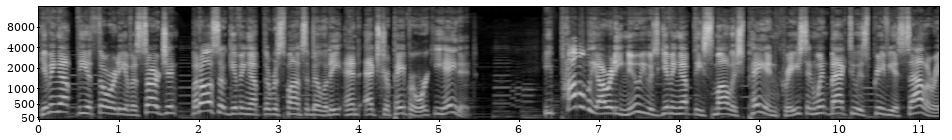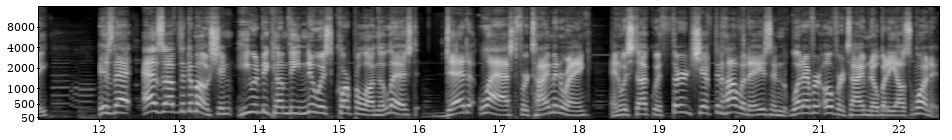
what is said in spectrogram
giving up the authority of a sergeant, but also giving up the responsibility and extra paperwork he hated. He probably already knew he was giving up the smallish pay increase and went back to his previous salary. Is that as of the demotion, he would become the newest corporal on the list, dead last for time and rank, and was stuck with third shift and holidays and whatever overtime nobody else wanted.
